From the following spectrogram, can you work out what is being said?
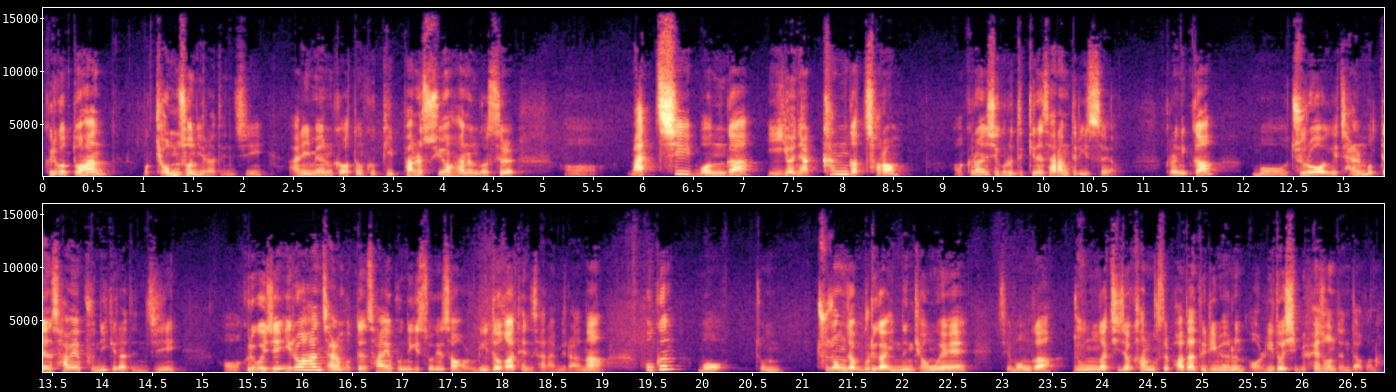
그리고 또한 뭐 겸손이라든지 아니면 그 어떤 그 비판을 수용하는 것을 어, 마치 뭔가 이 연약한 것처럼 어, 그런 식으로 느끼는 사람들이 있어요. 그러니까 뭐 주로 이게 잘못된 사회 분위기라든지 어, 그리고 이제 이러한 잘못된 사회 분위기 속에서 리더가 된 사람이라나 혹은 뭐 좀 추종자 무리가 있는 경우에 이제 뭔가 누군가 지적하는 것을 받아들이면은 어, 리더십이 훼손된다거나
